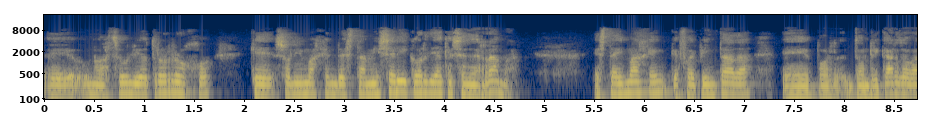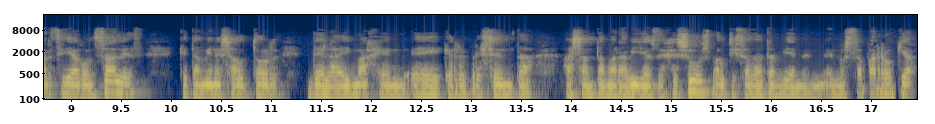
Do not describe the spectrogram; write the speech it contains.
uno azul y otro rojo, que son imagen de esta misericordia que se derrama. Esta imagen, que fue pintada por don Ricardo García González, que también es autor de la imagen eh, que representa a Santa Maravillas de Jesús, bautizada también en, nuestra parroquia,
